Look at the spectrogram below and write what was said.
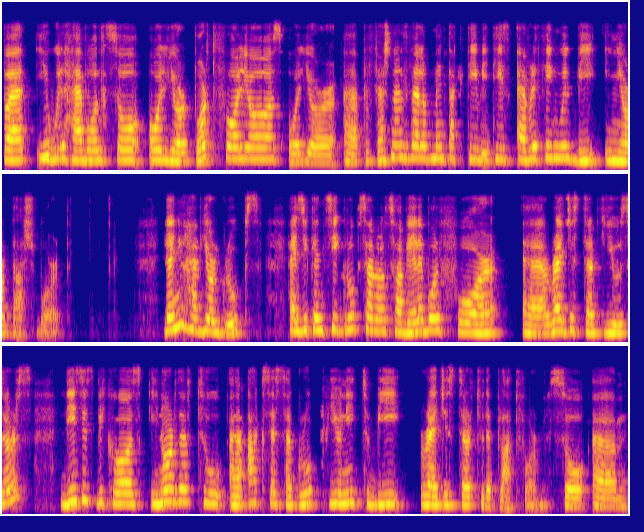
but you will have also all your portfolios, all your uh, professional development activities, everything will be in your dashboard. Then you have your groups. As you can see, groups are also available for uh, registered users. This is because in order to uh, access a group, you need to be registered to the platform. So um,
